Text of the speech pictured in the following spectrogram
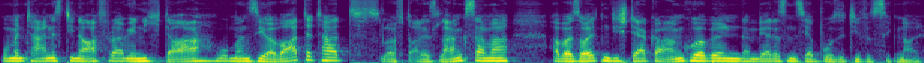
momentan ist die Nachfrage nicht da, wo man sie erwartet hat. Es läuft alles langsamer, aber sollten die stärker ankurbeln, dann wäre das ein sehr positives Signal.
